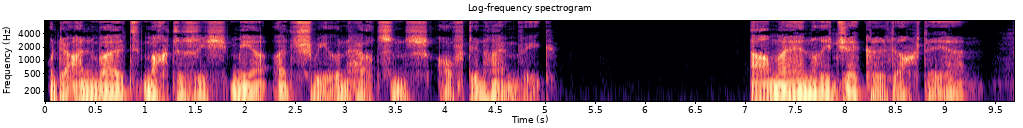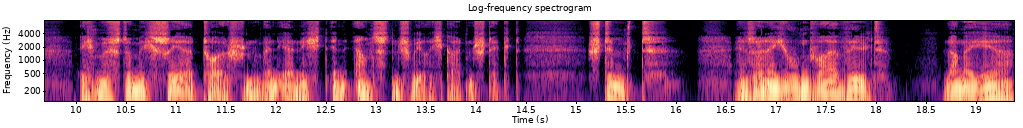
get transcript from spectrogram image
Und der Anwalt machte sich mehr als schweren Herzens auf den Heimweg. Armer Henry Jekyll, dachte er. Ich müsste mich sehr täuschen, wenn er nicht in ernsten Schwierigkeiten steckt. Stimmt, in seiner Jugend war er wild. Lange her,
